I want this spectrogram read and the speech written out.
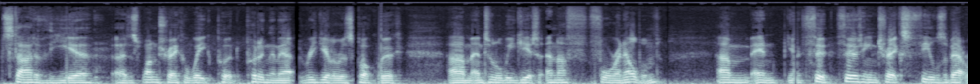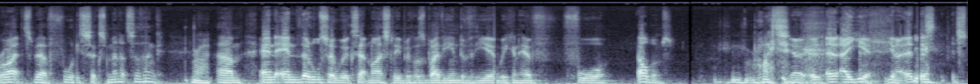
start of the year uh, just one track a week, put, putting them out regular as clockwork um, until we get enough for an album. Um, and you know, thir- thirteen tracks feels about right. It's about forty-six minutes, I think. Right. Um, and and that also works out nicely because by the end of the year we can have four albums. right. You know, a, a- a year. You know, it, it's, it's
